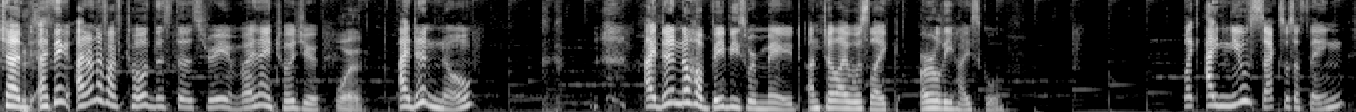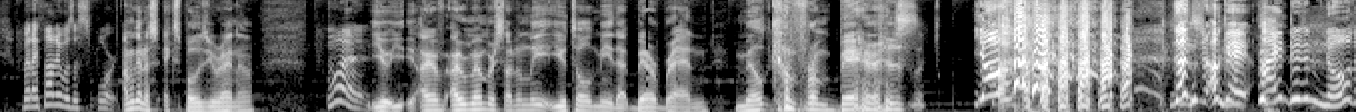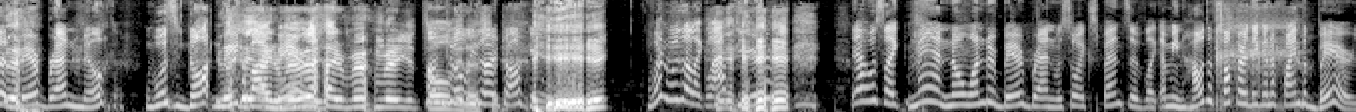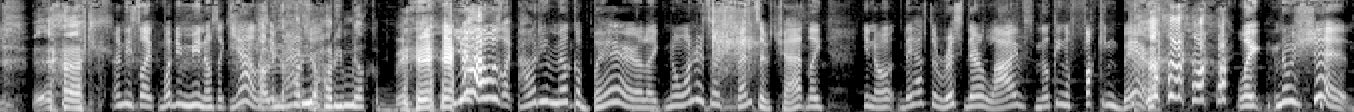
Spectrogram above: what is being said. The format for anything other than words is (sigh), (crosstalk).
Chad, (laughs) I think I don't know if I've told this to the stream, but I think I told you. What? I didn't know. (laughs) I didn't know how babies were made until I was like early high school. Like I knew sex was a thing, but I thought it was a sport. I'm gonna s- expose you right now. What? You, you I, I remember suddenly you told me that Bear Brand milk (laughs) come from bears. Yo, that's okay. I didn't know that Bear Brand milk was not made (laughs) by I bears I remember you told until me we started talking. (laughs) When was that? Like last year? (laughs) Yeah, I was like, man, no wonder Bear Brand was so expensive. Like, I mean, how the fuck are they gonna find the bears? And he's like, what do you mean? I was like, yeah, like how, do you, imagine. how do you how do you milk a bear? yeah, I was like, how do you milk a bear? Like, no wonder it's so expensive, chat. Like, you know, they have to risk their lives milking a fucking bear. like, no shit.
